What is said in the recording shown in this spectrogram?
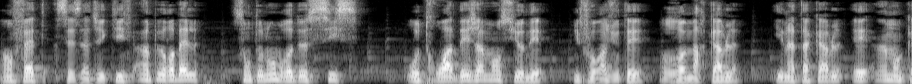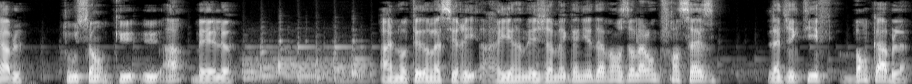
En fait, ces adjectifs un peu rebelles sont au nombre de 6. Aux trois déjà mentionnés, il faut rajouter remarquable, inattaquable et immanquable, tous en Q-U-A-B-L-E. À noter dans la série, rien n'est jamais gagné d'avance dans la langue française. L'adjectif bancable,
